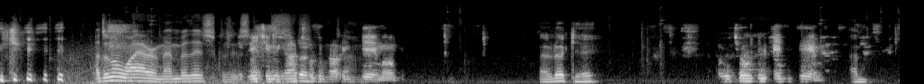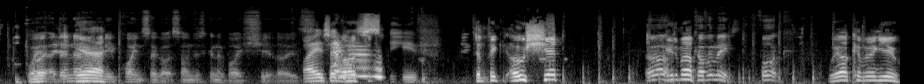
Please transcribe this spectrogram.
I don't know why I remember this because it's. Teaching me how such to a about in game. Are I'm not gay. we talking in game? Wait, I don't know Yeah. how many points I got, so I'm just gonna buy shitloads. Why is it Oh, Steve? Something. Oh shit! Oh, Get him up. cover me! Fuck! We are covering you.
